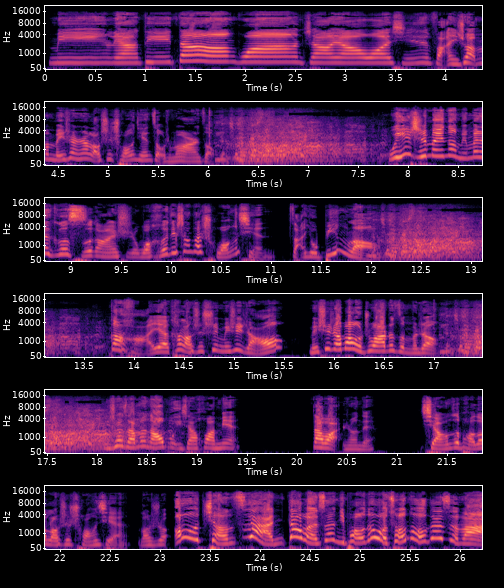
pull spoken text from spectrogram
明亮的灯光照耀我心房。你说俺们没事让老师床前走什么玩意儿走？我一直没弄明白这歌词。刚开始我合计上他床前咋有病了？干哈呀？看老师睡没睡着？没睡着把我抓着怎么整？你说咱们脑补一下画面，大晚上的，强子跑到老师床前，老师说：“哦，强子啊，你大晚上你跑到我床头干什么？”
